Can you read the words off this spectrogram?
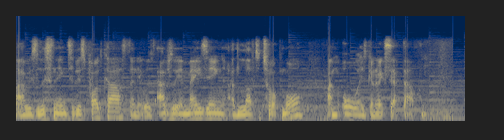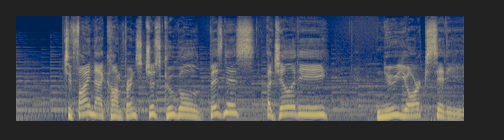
I was listening to this podcast and it was absolutely amazing, I'd love to talk more. I'm always going to accept that one. To find that conference, just Google Business Agility New York City.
